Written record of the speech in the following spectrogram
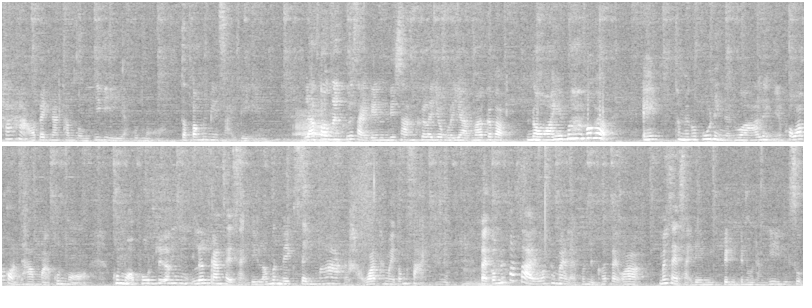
ถ้าหากว่าเป็นการทำนมที่ดีอะคุณหมอ จะต้องไม่มีสายเดนอ่าแล้วตอนนั้นคือสายเดนดิฉันคือระยงระยางมากก็แบบน้อยมากก็แบบ เอ๊ะทำไมเขาพูดอย่างนั้นวะอะไรอย่างเงี้ยเพราะว่าก่อนทำอะคุณหมอ คุณหมอพูดเรื่องเรื่องการใส่สายเดนแล้วมันเมคเซนมากอะค่ะว่าทำไมต้องใส่เนี่ยอืมแต่ก็ไม่เข้าใจว่าทำไมหลายคนถึงเข้าใจว่าไม่ใส่สายเดนเป็นเป็นหนทางที่ดีที่สุด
